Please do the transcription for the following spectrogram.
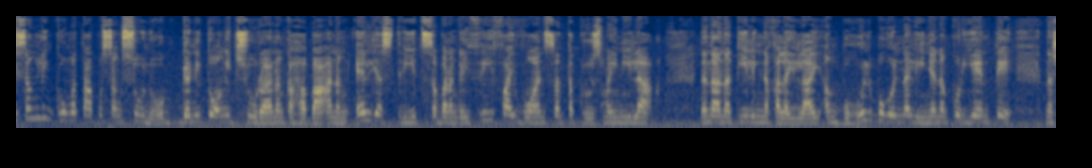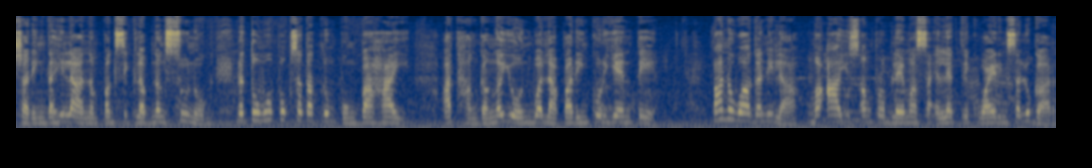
Isang linggo matapos ang sunog, ganito ang itsura ng kahabaan ng Elia Street sa Barangay 351 Santa Cruz, Maynila. Nananatiling nakalaylay ang buhol-buhol na linya ng kuryente na siya ring dahilan ng pagsiklab ng sunog na tumupok sa 30 bahay. At hanggang ngayon wala pa rin kuryente. Panawagan nila, maayos ang problema sa electric wiring sa lugar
